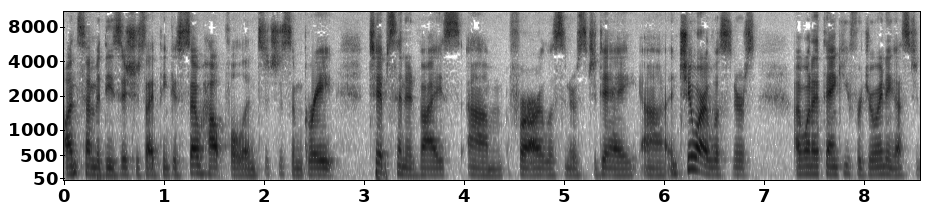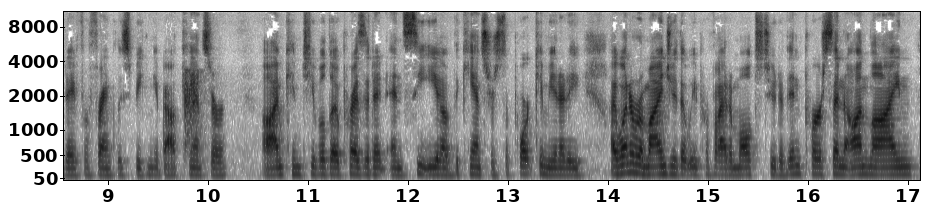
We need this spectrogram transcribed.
on some of these issues, I think, is so helpful and just some great tips and advice um, for our listeners today. Uh, and to our listeners, I want to thank you for joining us today for Frankly Speaking About Cancer. I'm Kim Thiboldeaux, President and CEO of the Cancer Support Community. I want to remind you that we provide a multitude of in person, online,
